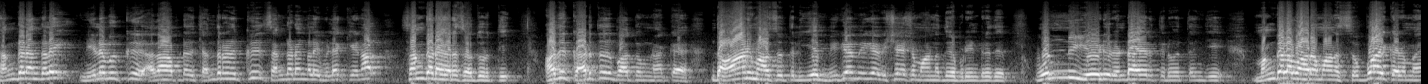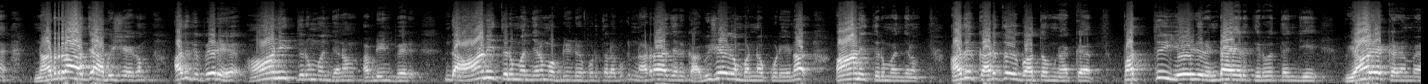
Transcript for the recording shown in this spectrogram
சங்கடங்களை நிலவுக்கு அதாவது சந்திரனுக்கு சங்கடங்களை விளக்கினால் சங்கடகர சதுர்த்தி. அதுக்கு அடுத்தது பார்த்தோம்னாக்க இந்த ஆணி மாதத்துலேயே மிக மிக விசேஷமானது அப்படின்றது. ஒன்று ஏழு ரெண்டாயிரத்தி இருபத்தஞ்சி மங்களவாரமான செவ்வாய்க்கிழமை நடராஜ அபிஷேகம். அதுக்கு பேர் ஆணி திருமஞ்சனம் அப்படின்னு பேர். இந்த ஆணி திருமஞ்சனம் அப்படின்ற பொறுத்தளவுக்கு நடராஜருக்கு அபிஷேகம் பண்ணக்கூடிய நாள் ஆணி திருமஞ்சனம். அதுக்கு அடுத்தது பார்த்தோம்னாக்க பத்து ஏழு ரெண்டாயிரத்தி இருபத்தஞ்சி வியாழக்கிழமை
